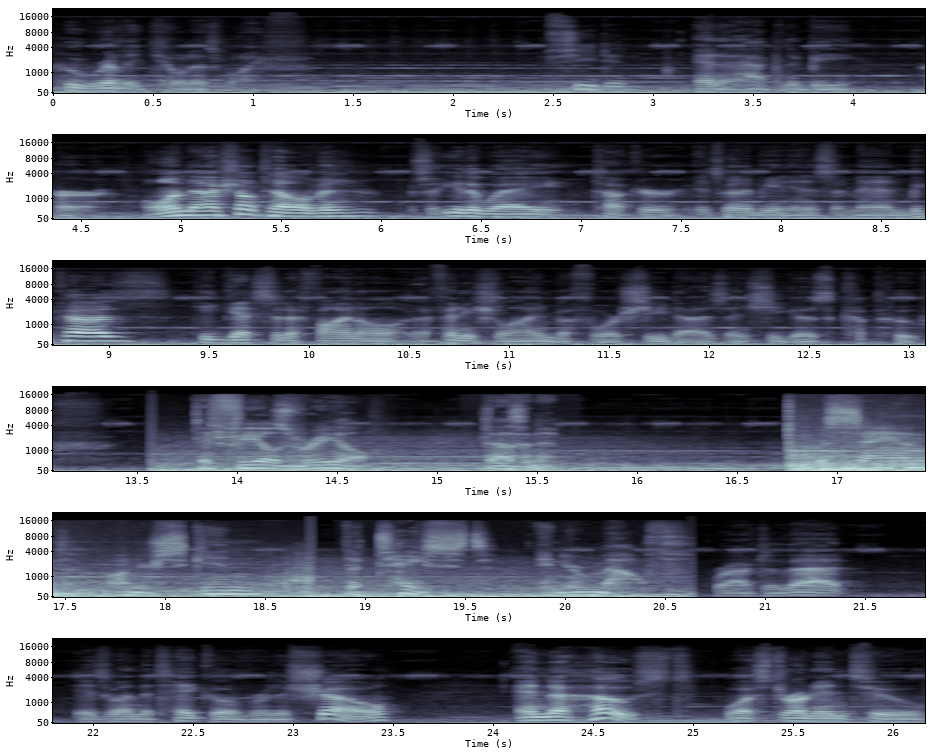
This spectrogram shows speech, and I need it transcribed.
who really killed his wife, She did. and it happened to be her on national television. So either way, Tucker is going to be an innocent man because he gets to the final, the finish line before she does, and she goes kapoof. It feels real, doesn't it? The sand on your skin, the taste in your mouth. Right after that is when the takeover of the show, and the host was thrown into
